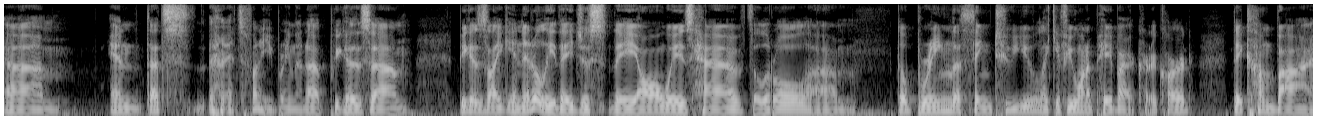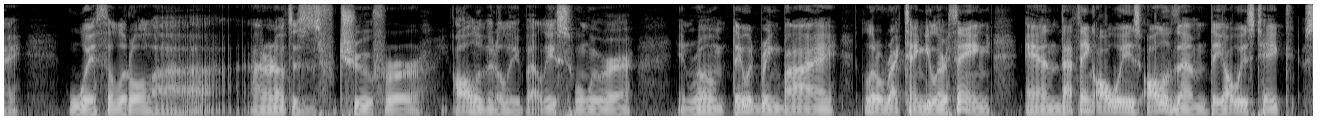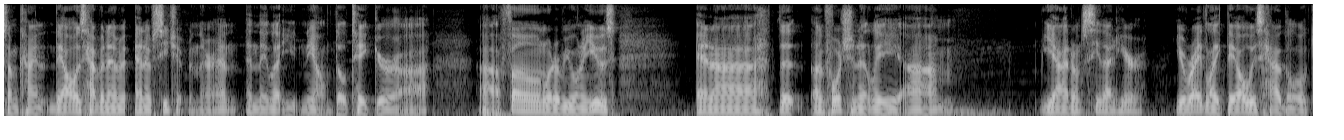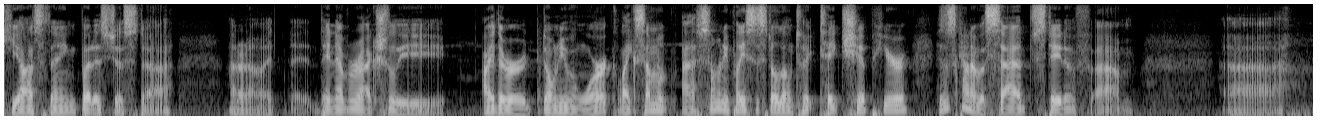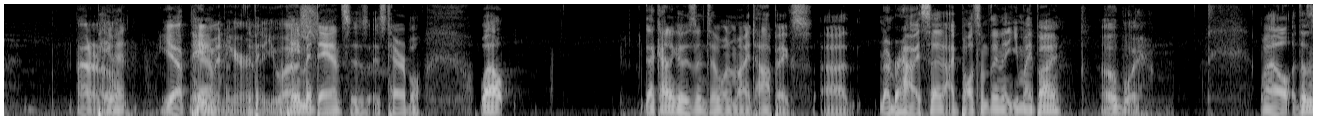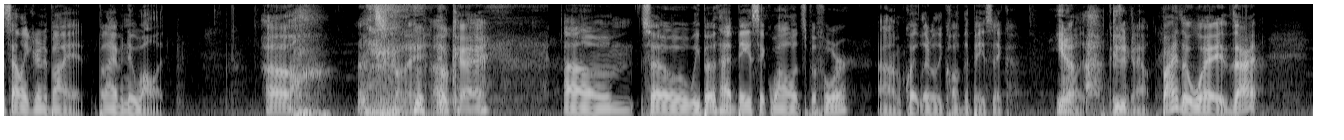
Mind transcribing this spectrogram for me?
Um, and that's it's funny you bring that up because um, because like in Italy they just they always have the little um, they'll bring the thing to you. Like if you want to pay by a credit card, they come by with a little uh, I don't know if this is true for all of Italy, but at least when we were in Rome, they would bring by a little rectangular thing, and that thing always, all of them, they always take some kind. They always have an M- NFC chip in there, and and they let you, you know, they'll take your uh, uh, phone, whatever you want to use, and uh, the unfortunately, um, yeah, I don't see that here. You're right. Like they always have the little kiosk thing, but it's just, uh, I don't know. It, it, they never actually either don't even work. Like some, of- uh, so many places still don't ta- take chip here. This is kind of a sad state of, um, uh, I don't know Payment. know. Yeah, payment Yeah, here the, in the U.S. payment dance is, is terrible. Well, that kind of goes into one of my topics. Uh, remember how I said I bought something that you might buy? oh boy. Well, it doesn't sound like you're going to buy it, but I have a new wallet. Oh, that's funny. okay. Um, so we both had basic wallets before, um, quite literally called the basic. You know. Go dude. check it out. By the way, that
